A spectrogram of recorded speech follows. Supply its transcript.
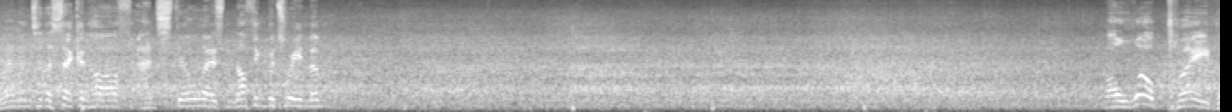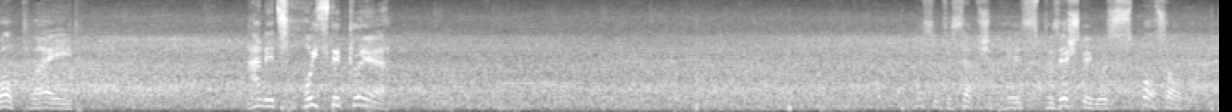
Well into the second half, and still there's nothing between them. Oh, well played, well played. And it's hoisted clear. Interception, his positioning was spot on.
